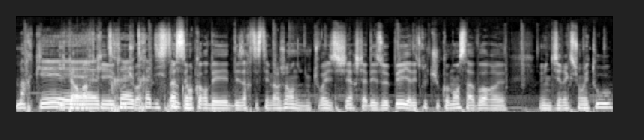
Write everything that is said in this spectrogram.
marqué, hyper et marqué et tout, très, très Là, distinct. c'est quoi. encore des, des artistes émergents, donc tu vois, ils cherchent, il y a des EP, il y a des trucs, tu commences à avoir une direction et tout,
